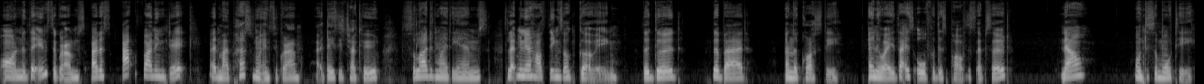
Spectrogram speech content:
on the Instagrams. At us at finding dick and my personal Instagram at Daisy Chaku. Slide in my DMs. Let me know how things are going. The good, the bad, and the crusty. Anyway, that is all for this part of this episode. Now, on to some more tea.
